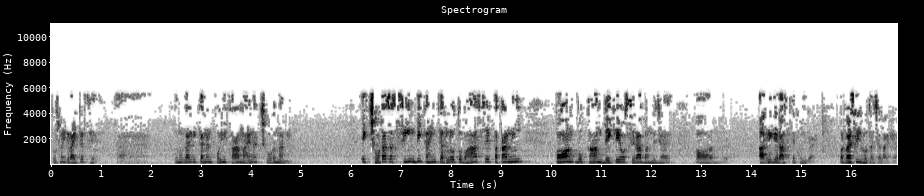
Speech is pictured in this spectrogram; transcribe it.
तो उसमें एक राइटर थे उन्होंने कहा कि कन्नन, कोई भी काम आए ना, छोड़ना नहीं। एक छोटा सा सीन भी कहीं कर लो तो वहाँ से पता नहीं कौन वो काम देखे और सिरा बंध जाए और आगे के रास्ते खुल जाए। और वैसे ही होता चला गया।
